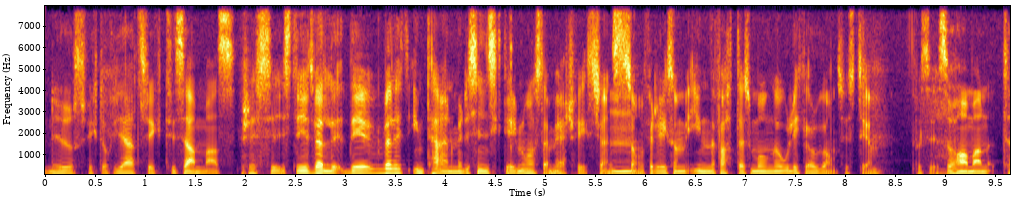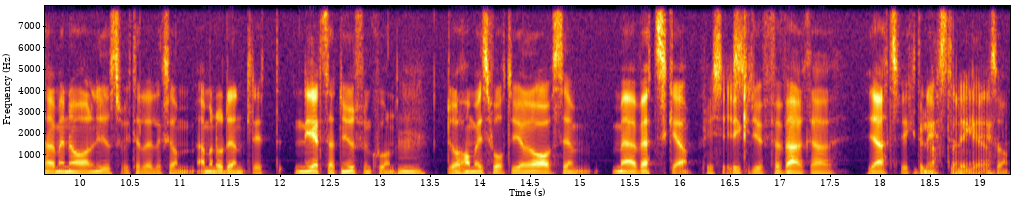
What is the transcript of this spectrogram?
njursvikt och hjärtsvikt tillsammans. Precis, det är ett väldigt, det är väldigt intern medicinsk diagnos där med hjärtsvikt känns Mm. som, för det liksom innefattar så många olika organsystem. Precis. Så har man terminal njursvikt eller liksom, ja, men ordentligt nedsatt njurfunktion, Mm. då har man ju svårt att göra av sig med vätska, Precis. vilket ju förvärrar hjärtsvikt och Belastar ytterligare. Så.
